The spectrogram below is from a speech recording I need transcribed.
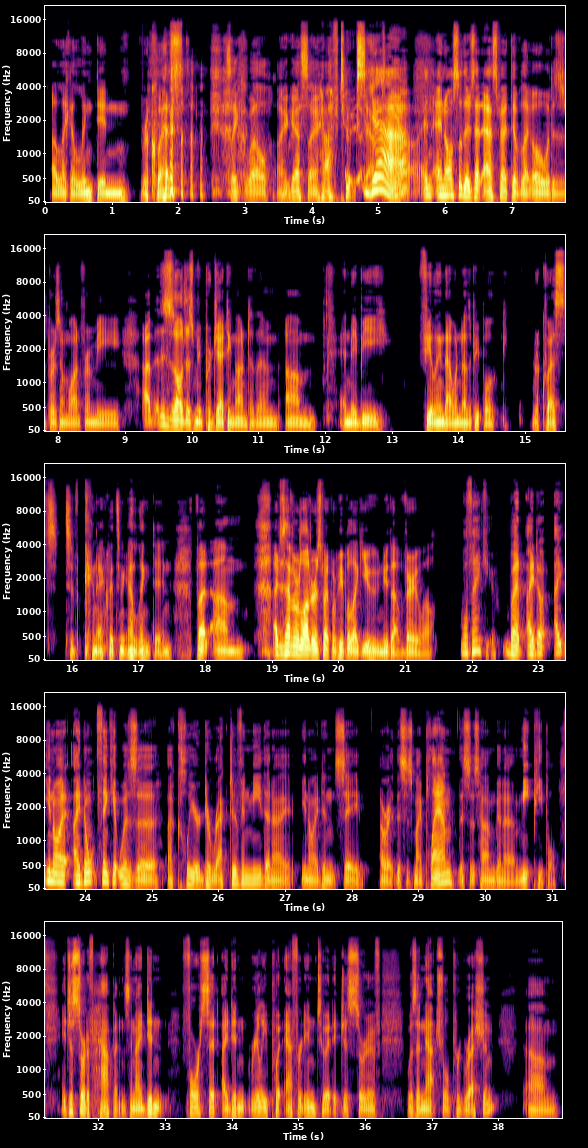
a, like a LinkedIn request. it's like well i guess i have to accept yeah. and and also there's that aspect of like, oh, what does this person want from me? Uh, this is all just me projecting onto them, um, and maybe feeling that when other people request to connect with me on LinkedIn. But um, I just have a lot of respect for people like you who knew that very well. Well, thank you. But I don't, I, you know, I, I don't think it was a, a clear directive in me that I, you know, I didn't say, all right, this is my plan. This is how I'm going to meet people. It just sort of happens. And I didn't force it. I didn't really put effort into it. It just sort of was a natural progression. Um,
